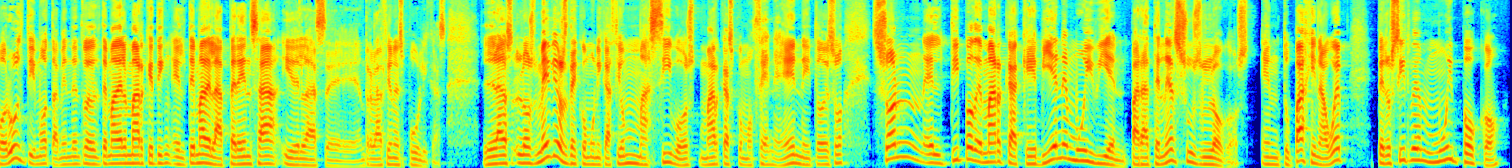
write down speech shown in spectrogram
por último, también dentro del tema del marketing, el tema de la prensa y de las eh, relaciones públicas. los medios de comunicación masivos, marcas como CNN y todo eso, son el tipo de marca que viene muy bien para tener sus logos en tu página web, pero sirve muy poco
